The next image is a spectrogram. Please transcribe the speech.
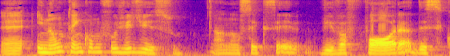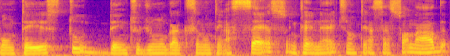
é, e não tem como fugir disso. A não ser que você viva fora desse contexto, dentro de um lugar que você não tem acesso à internet, não tem acesso a nada.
